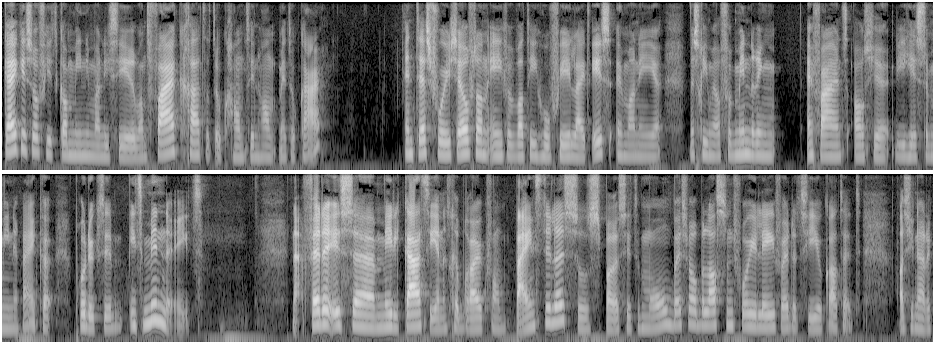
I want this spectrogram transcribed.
kijk eens of je het kan minimaliseren. Want vaak gaat het ook hand in hand met elkaar. En test voor jezelf dan even wat die hoeveelheid is en wanneer je misschien wel vermindering ervaart als je die histamine-rijke producten iets minder eet. Nou, verder is uh, medicatie en het gebruik van pijnstillers, zoals paracetamol, best wel belastend voor je leven. Dat zie je ook altijd als je naar de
